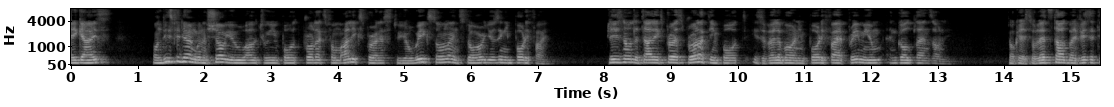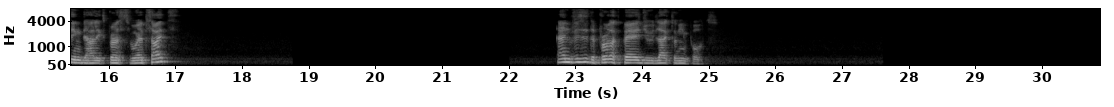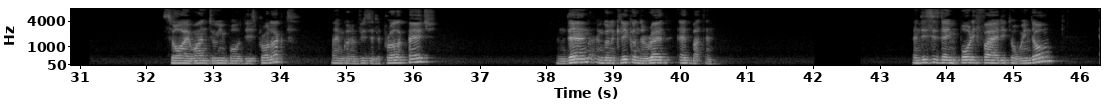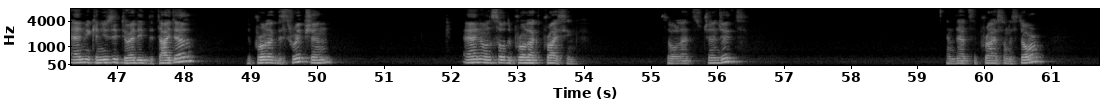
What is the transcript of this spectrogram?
Hey guys, on this video I'm going to show you how to import products from AliExpress to your Wix online store using Importify. Please note that AliExpress product import is available on Importify Premium and Gold plans only. Okay, so let's start by visiting the AliExpress website. And visit the product page you would like to import. So I want to import this product. I'm going to visit the product page. And then I'm going to click on the red add button. And this is the Importify editor window. And we can use it to edit the title, the product description, and also the product pricing. So let's change it. And that's the price on the store.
